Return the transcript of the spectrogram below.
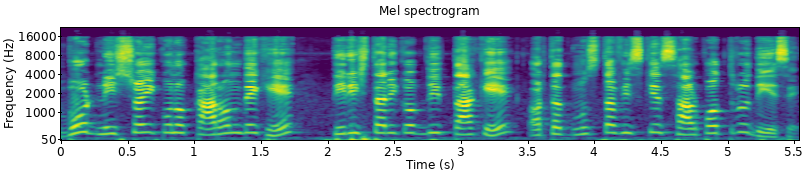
বোর্ড নিশ্চয়ই কোনো কারণ দেখে তিরিশ তারিখ অবধি তাকে, অর্থাৎ মুস্তাফিজকে ছাড়পত্র দিয়েছে।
